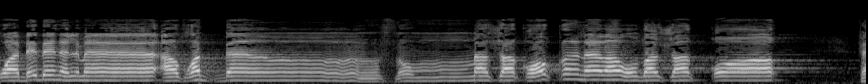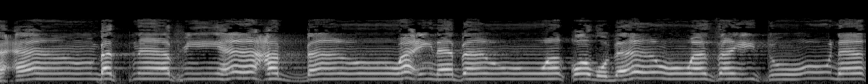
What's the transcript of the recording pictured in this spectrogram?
صببنا الماء صبا ثم شققنا الأرض شقا. فأنبتنا فيها حبا وعنبا وقضبا وزيتونا.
